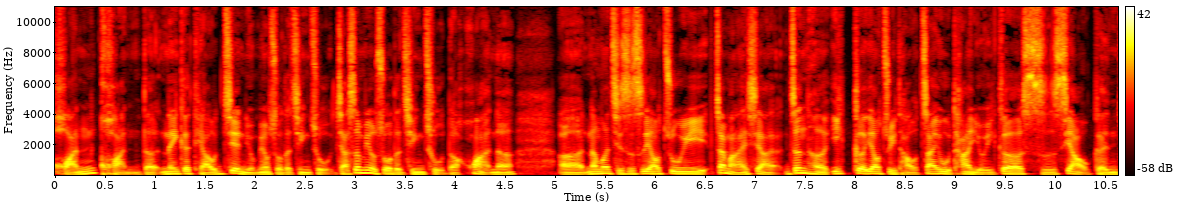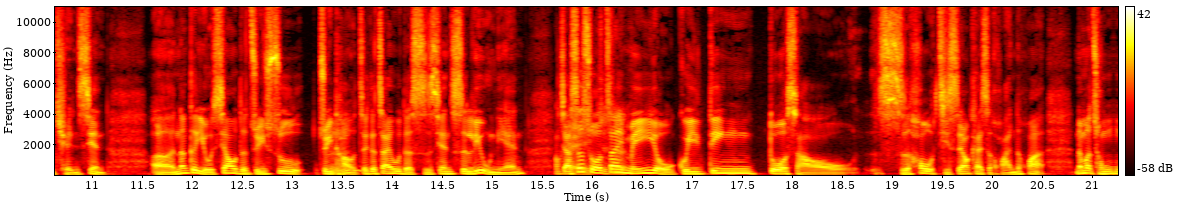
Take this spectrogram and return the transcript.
还款的那个条件有没有说得清楚？假设没有说得清楚的话呢，呃，那么其实是要注意，在马来西亚，任何一个要追讨债务，它有一个时效跟权限，呃，那个有效的追溯追讨这个。债务的时限是六年。假设说在没有规定多少时候几时要开始还的话，那么从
